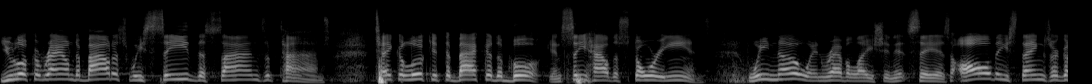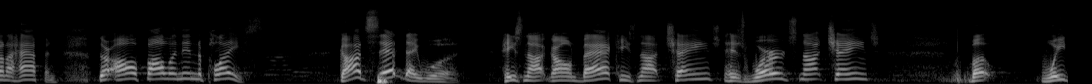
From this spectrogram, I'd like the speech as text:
You look around about us, we see the signs of times. Take a look at the back of the book and see how the story ends. We know in Revelation it says all these things are going to happen, they're all falling into place. God said they would. He's not gone back, He's not changed, His word's not changed. But we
